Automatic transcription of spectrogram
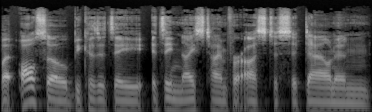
but also because it's a it's a nice time for us to sit down and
